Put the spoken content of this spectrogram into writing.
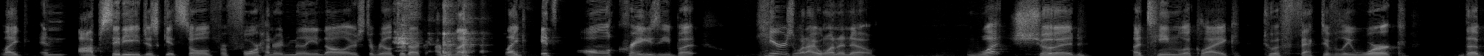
like and opcity just gets sold for 400 million dollars to realtor i mean like like it's all crazy but here's what i want to know what should a team look like to effectively work the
